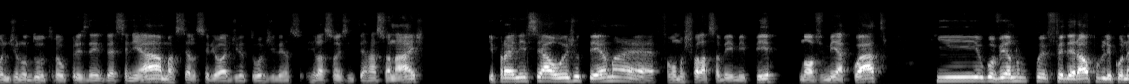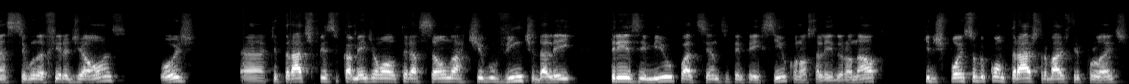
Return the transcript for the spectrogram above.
Ondino Dutra, o presidente do SNA, Marcelo Serió, diretor de Relações Internacionais. E para iniciar hoje o tema, é, vamos falar sobre a MP 964, que o governo federal publicou nessa segunda-feira, dia 11, hoje, é, que trata especificamente de uma alteração no artigo 20 da Lei 13.475, nossa lei do aeronáutico, que dispõe sobre o contrato de trabalho de tripulantes,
